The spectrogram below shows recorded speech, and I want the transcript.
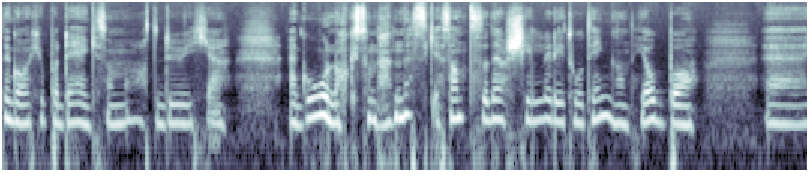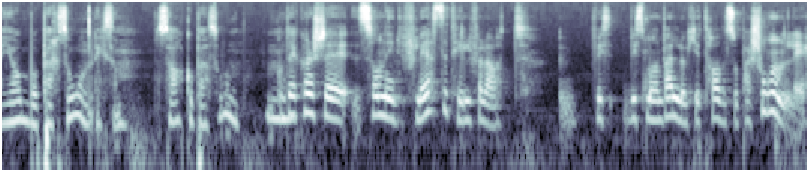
det, går ikke på deg som at du ikke er god nok som menneske. Sant? Så det å skille de to tingene, jobb og, eh, jobb og person, liksom. Sak og person. Mm. Og det er kanskje sånn i de fleste tilfeller at hvis, hvis man velger å ikke ta det så personlig,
